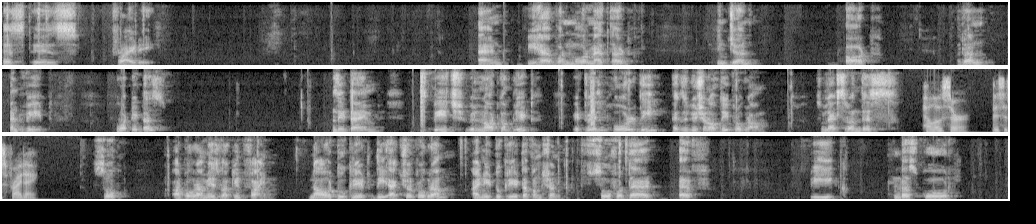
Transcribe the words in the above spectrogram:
This is Friday. And we have one more method engine dot run and wait. What it does? In the time speech will not complete. It will hold the execution of the program. So let's run this. Hello sir, this is Friday. so our program is working fine. Now to create the actual program i need to create a function. So for that def speak underscore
